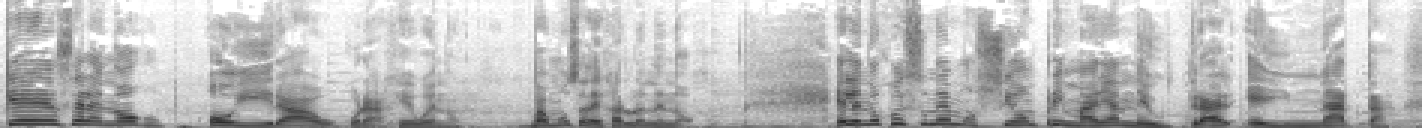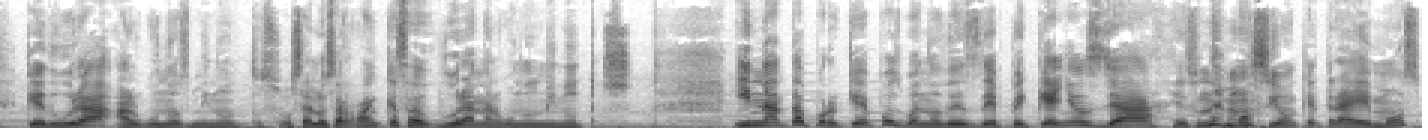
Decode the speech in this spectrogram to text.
qué es el enojo o ira o coraje. Bueno, vamos a dejarlo en enojo. El enojo es una emoción primaria neutral e innata que dura algunos minutos. O sea, los arranques duran algunos minutos. Innata porque, pues bueno, desde pequeños ya es una emoción que traemos.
